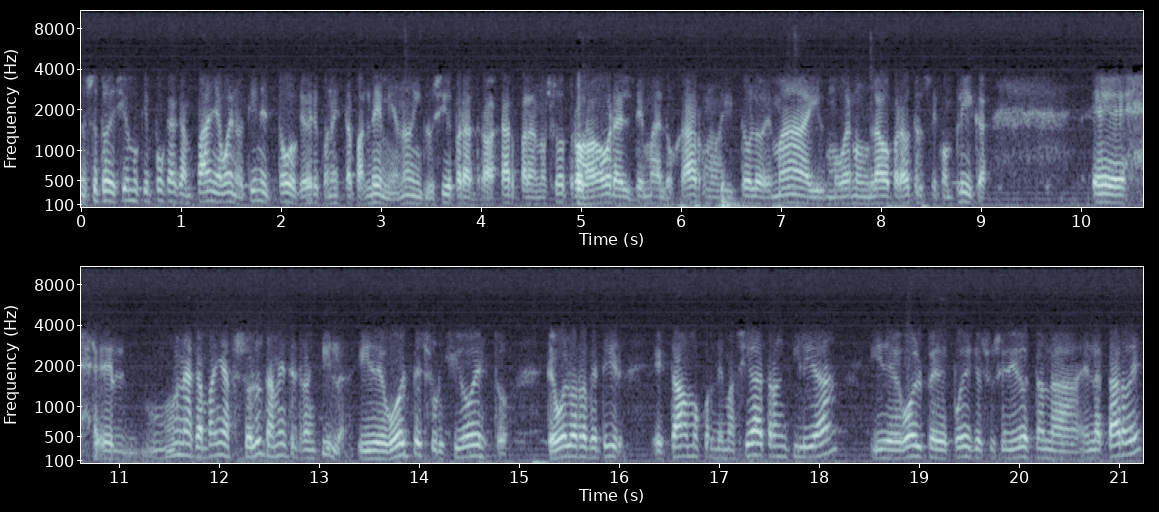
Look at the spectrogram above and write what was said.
nosotros decíamos que poca campaña, bueno, tiene todo que ver con esta pandemia, ¿no? Inclusive para trabajar para nosotros ahora el tema de alojarnos y todo lo demás y movernos de un lado para otro se complica. Eh, una campaña absolutamente tranquila y de golpe surgió esto. Te vuelvo a repetir, estábamos con demasiada tranquilidad y de golpe después de que sucedió esto en la, en la tarde,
